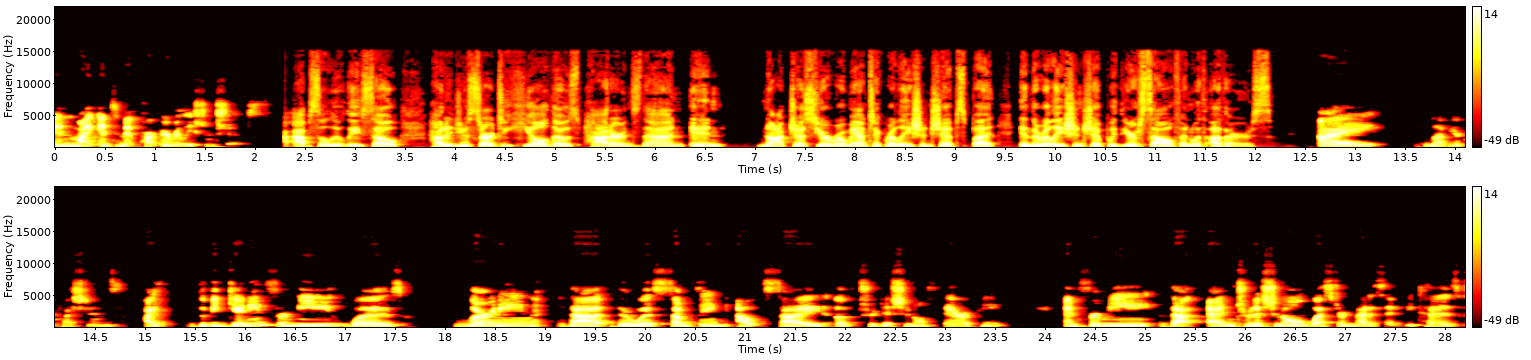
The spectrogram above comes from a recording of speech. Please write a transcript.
in my intimate partner relationships. Absolutely. So, how did you start to heal those patterns then in not just your romantic relationships, but in the relationship with yourself and with others? I love your questions. I the beginning for me was learning that there was something outside of traditional therapy and for me that and traditional western medicine because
